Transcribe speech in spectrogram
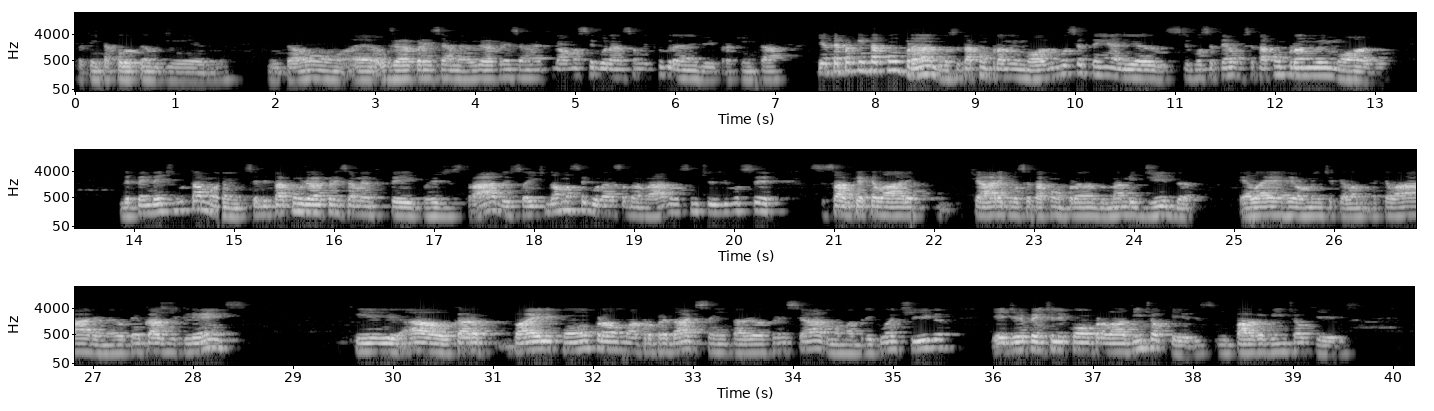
para quem está colocando dinheiro. Né. Então, é, o georreferenciamento, o georreferenciamento dá uma segurança muito grande para quem está e até para quem está comprando. Você está comprando um imóvel, você tem ali, se você tem, você está comprando um imóvel, independente do tamanho, se ele está com o georreferenciamento feito, registrado, isso aí te dá uma segurança danada no sentido de você, você sabe que aquela área, que a área que você está comprando na medida, ela é realmente aquela, aquela área, né? Eu tenho casos de clientes que ah, o cara vai ele compra uma propriedade sem estar referenciado, uma matrícula antiga, e aí de repente ele compra lá 20 alqueires e paga 20 alqueires.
